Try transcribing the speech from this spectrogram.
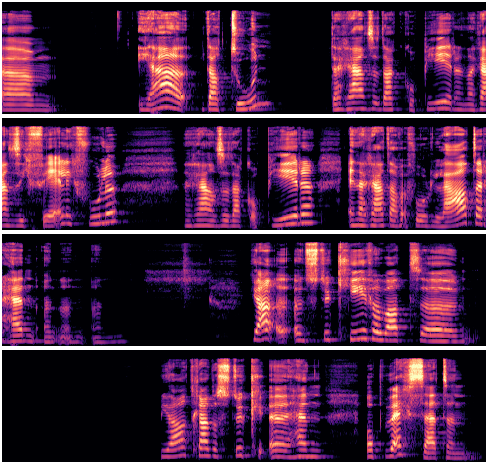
um, ja, dat doen, dan gaan ze dat kopiëren. Dan gaan ze zich veilig voelen. Dan gaan ze dat kopiëren. En dan gaat dat voor later hen een, een, een ja, een stuk geven wat... Uh, ja, het gaat een stuk uh, hen op weg zetten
